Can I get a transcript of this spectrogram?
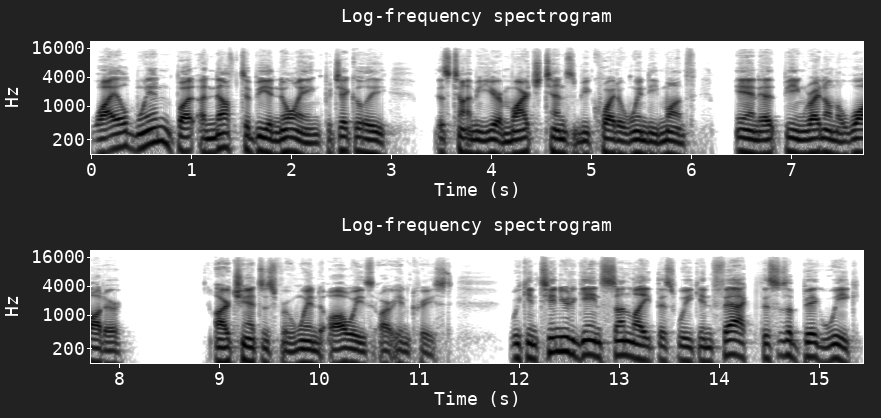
wild wind, but enough to be annoying, particularly this time of year. March tends to be quite a windy month. And at being right on the water, our chances for wind always are increased. We continue to gain sunlight this week. In fact, this is a big week.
